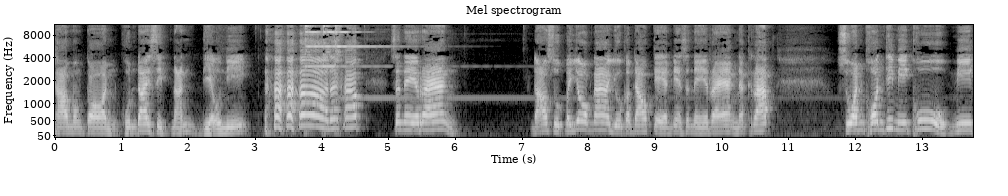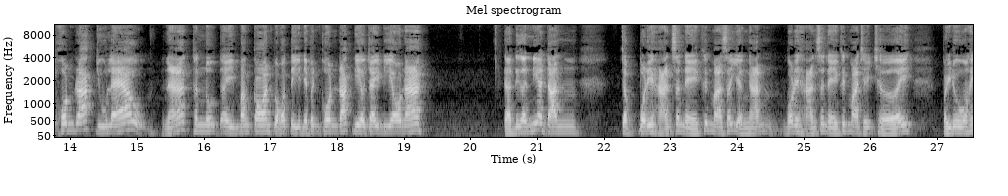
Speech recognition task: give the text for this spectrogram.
ชาวมังกรคุณได้สิทธินั้น เดี๋ยวนี้นะครับสเสน่ห์แรง ดาวสุกไปโยกหน้าอยู่กับดาวเกตเนี่ยสเสน่ห์แรงนะครับ ส่วนคนที่มีคู่มีคนรักอยู่แล้วนะธนุไอ้มังกรปกติเนี่ยเป็นคนรักเดียวใจเดียวนะ แต่เดือนนี้ดันจะบริหารเสน่ห์ขึ้นมาซะอย่างนั้น บริหารเสน่ห์ขึ้นมาเฉยๆ ไปดูให้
